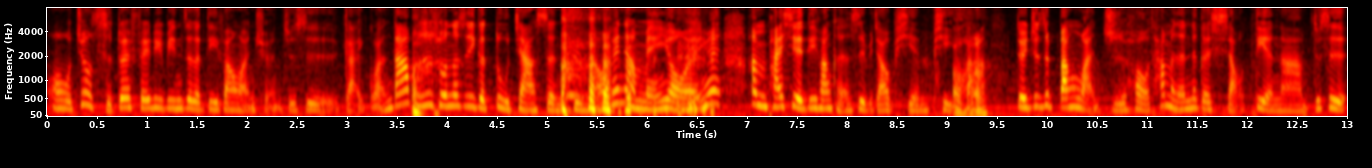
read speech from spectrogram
哦，我就此对菲律宾这个地方完全就是改观。大家不是说那是一个度假胜地吗？我跟你讲，没有哎、欸，因为他们拍戏的地方可能是比较偏僻吧。Uh huh. 对，就是傍晚之后，他们的那个小店啊，就是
